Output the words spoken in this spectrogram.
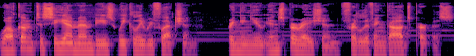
Welcome to CMMB's weekly reflection, bringing you inspiration for living God's purpose.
